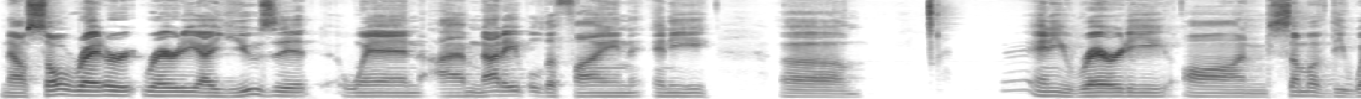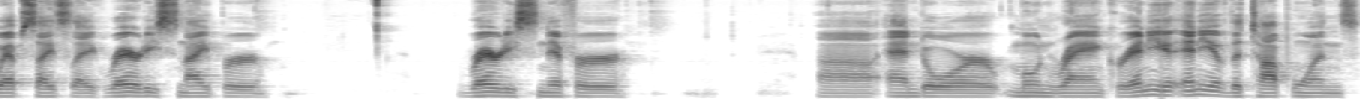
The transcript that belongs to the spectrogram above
Now, SolRarity, I use it when I'm not able to find any. Um, any rarity on some of the websites like Rarity Sniper, Rarity Sniffer, uh, and or Moon Rank or any any of the top ones.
